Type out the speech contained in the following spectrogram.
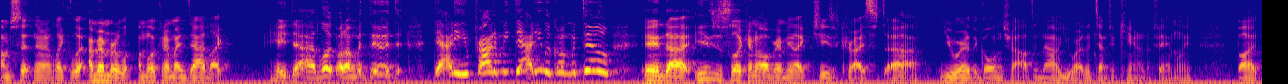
I'm sitting there like, I remember I'm looking at my dad like, "Hey, Dad, look what I'm gonna do. Daddy, you proud of me? Daddy, look what I'm gonna do." And uh, he's just looking over at me like, "Jesus Christ, uh, you were the golden child, and now you are the dented can of the family." But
